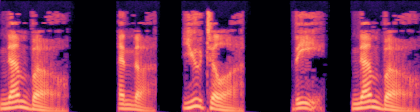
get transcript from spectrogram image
Nembo and the Utili. The Nembo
